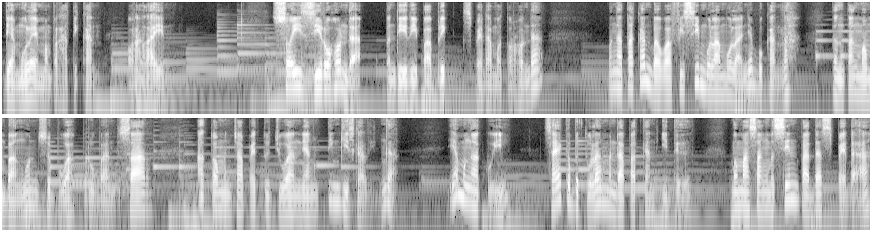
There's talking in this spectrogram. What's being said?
Dia mulai memperhatikan orang lain. Soiziro Honda, pendiri pabrik sepeda motor Honda, mengatakan bahwa visi mula-mulanya bukanlah tentang membangun sebuah perubahan besar atau mencapai tujuan yang tinggi sekali. Enggak. Ia mengakui, saya kebetulan mendapatkan ide memasang mesin pada sepeda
